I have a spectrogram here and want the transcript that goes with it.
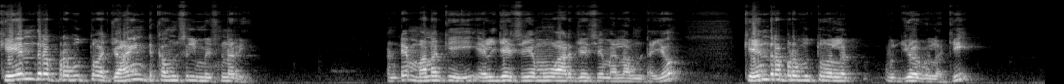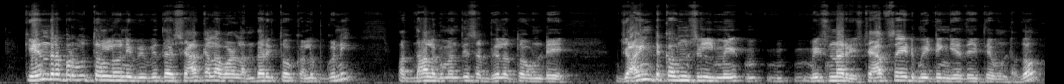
కేంద్ర ప్రభుత్వ జాయింట్ కౌన్సిల్ మిషనరీ అంటే మనకి ఎల్జేసీఎం ఆర్జేసీఎం ఎలా ఉంటాయో కేంద్ర ప్రభుత్వ ఉద్యోగులకి కేంద్ర ప్రభుత్వంలోని వివిధ శాఖల వాళ్ళందరితో కలుపుకొని పద్నాలుగు మంది సభ్యులతో ఉండే జాయింట్ కౌన్సిల్ మీ మిషనరీ స్టాఫ్ సైడ్ మీటింగ్ ఏదైతే ఉంటుందో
